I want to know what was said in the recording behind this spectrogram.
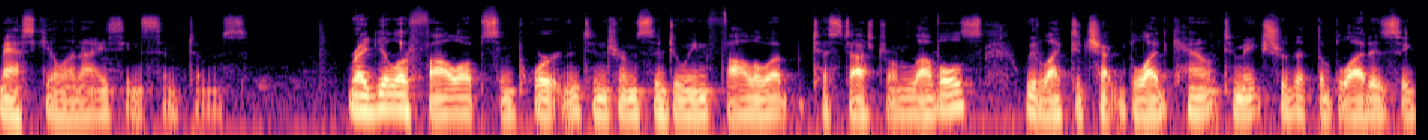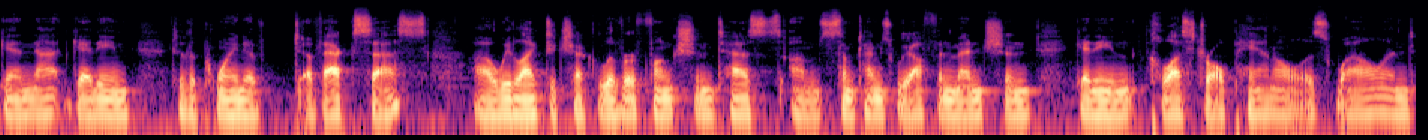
masculinizing symptoms. Regular follow-up's important in terms of doing follow-up testosterone levels. We like to check blood count to make sure that the blood is, again, not getting to the point of, of excess. Uh, we like to check liver function tests. Um, sometimes we often mention getting cholesterol panel as well, and,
